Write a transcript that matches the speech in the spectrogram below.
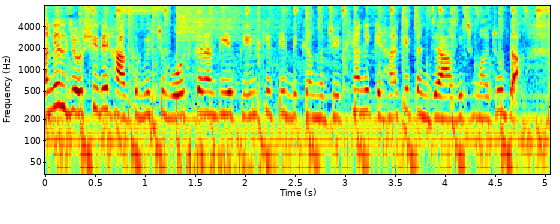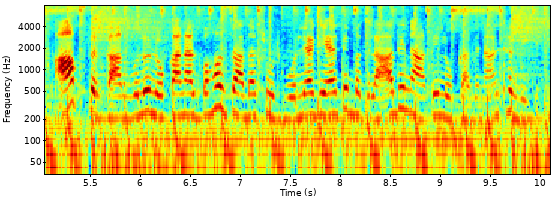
ਅਨਿਲ ਜੋਸ਼ੀ ਦੇ ਹੱਕ ਵਿੱਚ ਵੋਟ ਕਰਨ ਦੀ ਅਪੀਲ ਕੀਤੀ। ਵਿਕਰਮ ਮਜੀਠੀਆ ਨੇ ਕਿਹਾ ਕਿ ਪੰਜਾਬ ਵਿੱਚ ਮੌਜੂਦਾ ਆਪ ਸਰਕਾਰ ਵੱਲੋਂ ਲੋਕਾਂ ਨਾਲ ਬਹੁਤ ਜ਼ਿਆਦਾ ਝੂਠ ਬੋਲਿਆ ਗਿਆ ਹੈ ਤੇ ਬਦਲਾਅ ਦੇ ਨਾਂ ਤੇ ਲੋਕਾਂ ਦੇ ਨਾਲ ਠੱਗੀ ਕੀਤੀ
